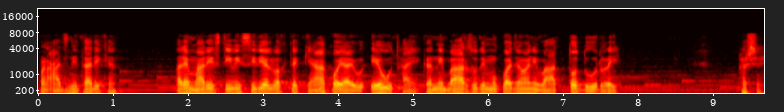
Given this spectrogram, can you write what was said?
પણ આજની તારીખે અરે, મારી ટીવી સિરિયલ વખતે ક્યાં કોઈ આવ્યું? એવું થાય. ઘરની બહાર સુધી મૂકવા જવાની વાત તો દૂર રહી. હશે.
